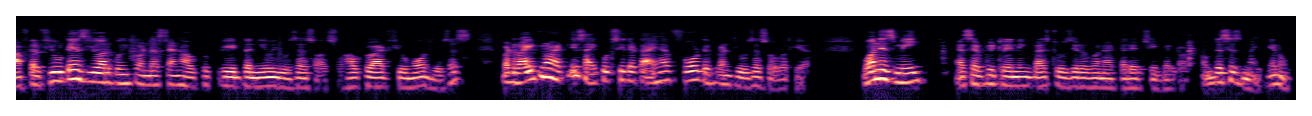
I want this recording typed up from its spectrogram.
after a few days you are going to understand how to create the new users also how to add few more users. But right now at least i could see that i have four different users over here. One is me sfd training batch 201 at gmail.com this is my you know.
